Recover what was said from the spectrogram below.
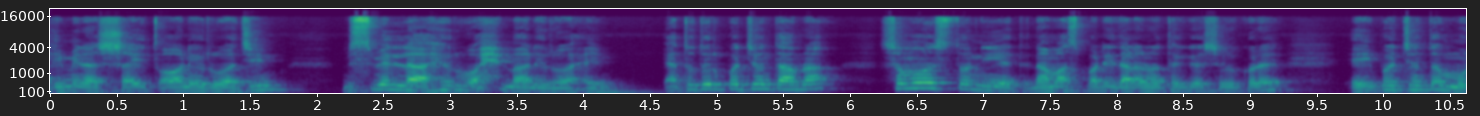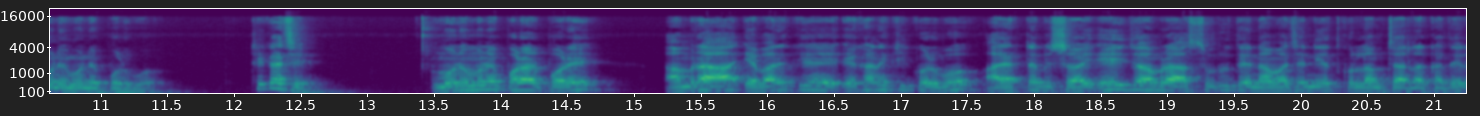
হিমিনা সাইত অনির রাজিম। বিসমিল্লাহ রহমানির রহিম। এতদূর পর্যন্ত আমরা সমস্ত নিয়ত নামাজ পাঠি দাঁড়ানো থেকে শুরু করে এই পর্যন্ত মনে মনে পড়ব। ঠিক আছে? মনে মনে পড়ার পরে আমরা এবার এখানে কি করব? আর একটা বিষয়, এই যে আমরা শুরুতে নামাজে নিয়ত করলাম চার রাখাতের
